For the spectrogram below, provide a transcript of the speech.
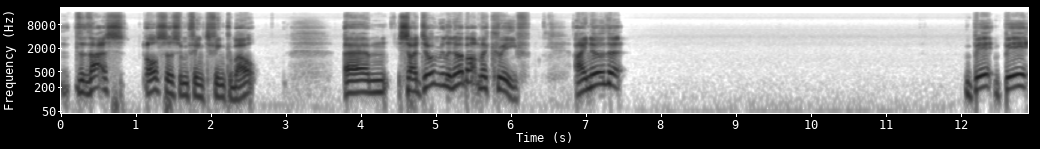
th- that's also something to think about. Um, so I don't really know about McCreath. I know that ba- ba-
